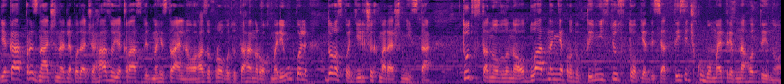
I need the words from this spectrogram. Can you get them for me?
яка призначена для подачі газу якраз від магістрального газопроводу Таганрог-Маріуполь до розподільчих мереж міста. Тут встановлено обладнання продуктивністю 150 тисяч кубометрів на годину.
